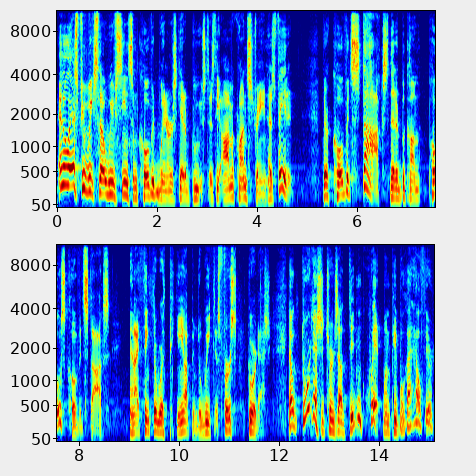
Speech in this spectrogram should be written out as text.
In the last few weeks, though, we've seen some COVID winners get a boost as the Omicron strain has faded. They're COVID stocks that have become post COVID stocks, and I think they're worth picking up into weakness. First, DoorDash. Now, DoorDash, it turns out, didn't quit when people got healthier.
